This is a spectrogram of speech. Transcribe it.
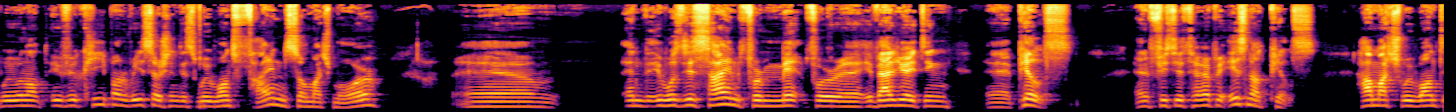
we will not if you keep on researching this we won't find so much more. Um, and it was designed for me, for uh, evaluating uh, pills. And physiotherapy is not pills. How much we want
